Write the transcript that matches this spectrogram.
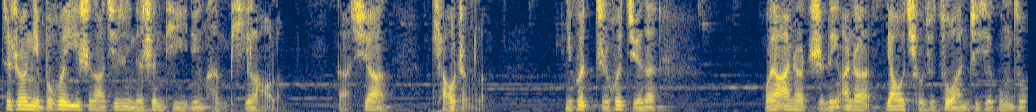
这时候你不会意识到，其实你的身体已经很疲劳了，啊，需要调整了。你会只会觉得，我要按照指令、按照要求去做完这些工作，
